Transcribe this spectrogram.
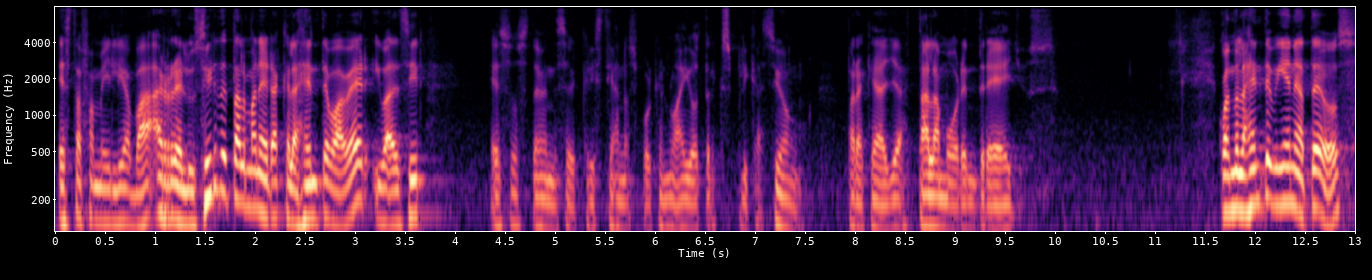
esta familia va a relucir de tal manera que la gente va a ver y va a decir, esos deben de ser cristianos porque no hay otra explicación para que haya tal amor entre ellos. Cuando la gente viene ateos,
